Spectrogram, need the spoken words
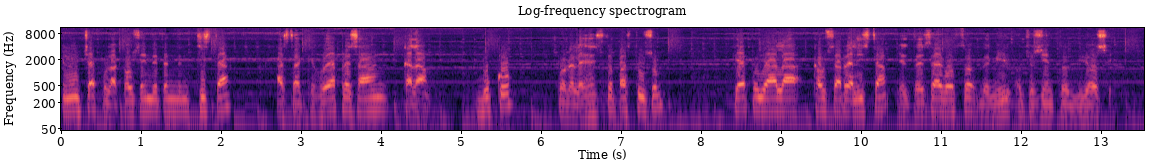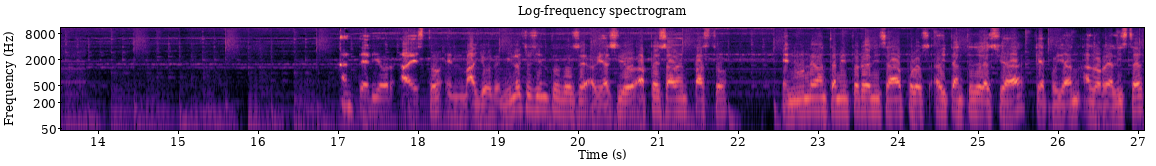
en lucha por la causa independentista hasta que fue apresado en Calabuco por el ejército pastuso que apoyaba la causa realista el 13 de agosto de 1812. Anterior a esto, en mayo de 1812 había sido apresado en Pasto en un levantamiento organizado por los habitantes de la ciudad que apoyaban a los realistas,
